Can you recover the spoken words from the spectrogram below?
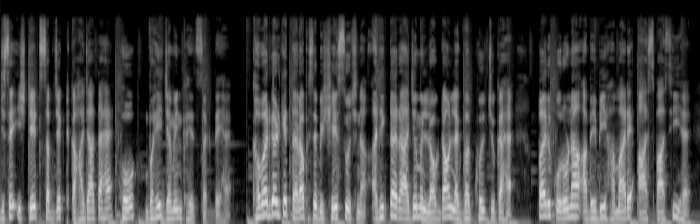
जिसे स्टेट सब्जेक्ट कहा जाता है, हो, वही ज़मीन खरीद सकते हैं। खबरगढ़ के तरफ़ से विशेष सूचना, अधिकतर राज्यों में लॉकडाउन लगभग खुल चुका है, पर कोरोना अभी भी हमारे आसपास ही है।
